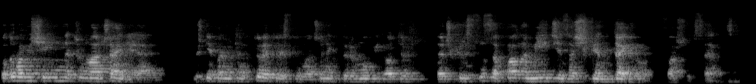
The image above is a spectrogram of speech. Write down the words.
Podoba mi się inne tłumaczenie, już nie pamiętam, które to jest tłumaczenie, które mówi o tym, lecz Chrystusa Pana miejcie za świętego w waszych sercach.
